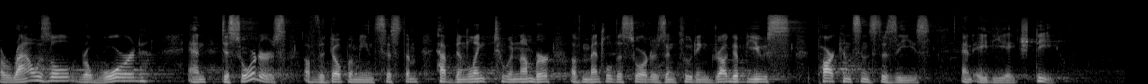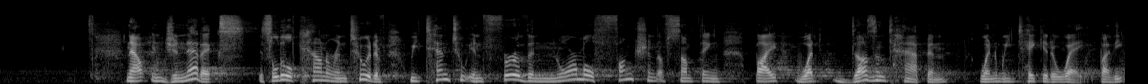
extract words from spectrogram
Arousal, reward, and disorders of the dopamine system have been linked to a number of mental disorders, including drug abuse, Parkinson's disease, and ADHD. Now, in genetics, it's a little counterintuitive. We tend to infer the normal function of something by what doesn't happen when we take it away, by the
